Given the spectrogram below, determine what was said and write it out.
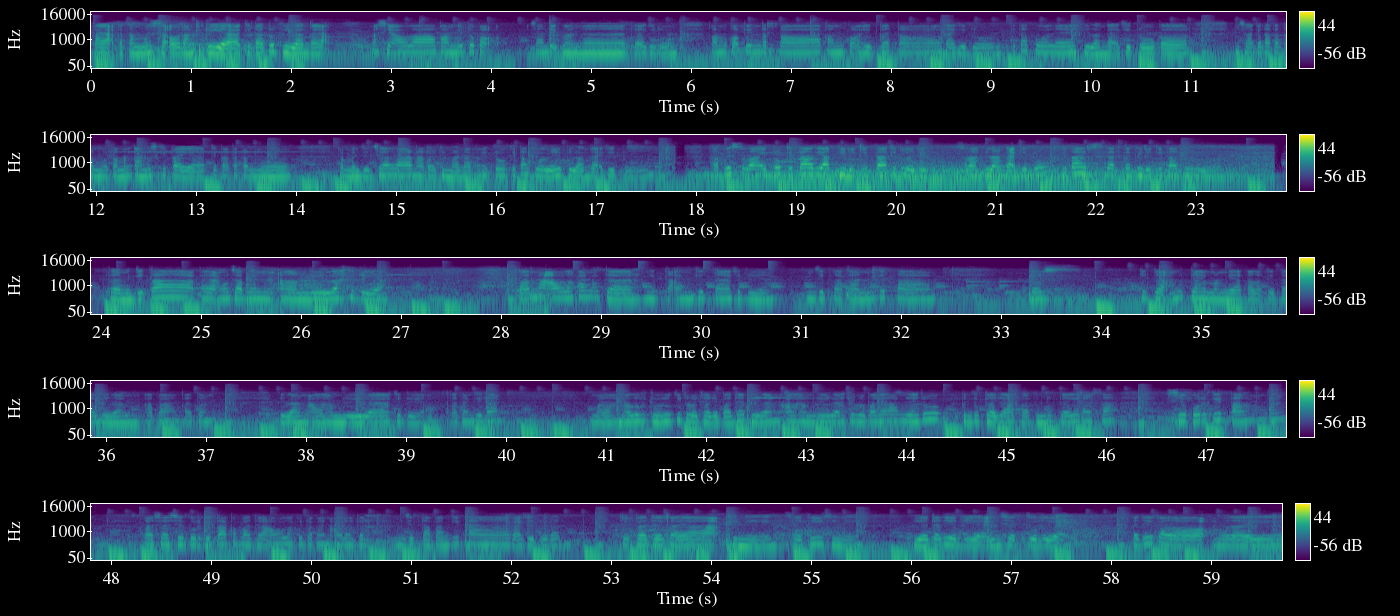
kayak ketemu seorang gitu ya. Kita tuh bilang kayak masya Allah kamu itu kok cantik banget kayak gitu. Kamu kok pinter toh? Kamu kok hebat toh? Kayak gitu. Kita boleh bilang kayak gitu ke misal kita ketemu teman kampus kita ya kita ketemu teman di jalan atau di mana pun itu kita boleh bilang kayak gitu. Tapi setelah itu kita lihat diri kita gitu loh setelah bilang kayak gitu kita harus lihat ke diri kita dulu. Dan kita kayak ngucapin alhamdulillah gitu ya. Karena Allah kan udah nyiptain kita gitu ya menciptakan kita. Terus tidak mudah emang ya kalau kita bilang apa kadang bilang alhamdulillah gitu ya. Kadang kita malah ngeluh dulu gitu loh daripada bilang alhamdulillah dulu. Padahal alhamdulillah itu bentuk dari apa? Bentuk dari rasa syukur kita kan rasa syukur kita kepada Allah gitu kan. Allah udah menciptakan kita kayak gitu kan. Coba deh saya gini jadi gini. Ya tadi ya dia insecure ya. Jadi kalau mulai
